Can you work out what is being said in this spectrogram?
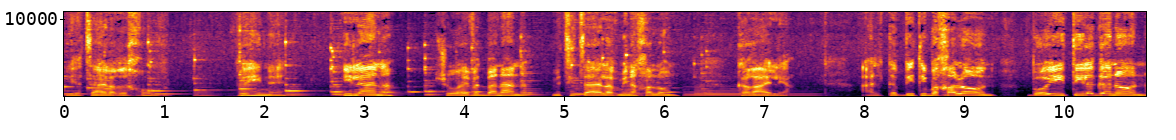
הוא יצא אל הרחוב. והנה, אילנה, שאוהבת בננה, מציצה אליו מן החלון. קרא אליה, אל תביטי בחלון, בואי איתי לגנון.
